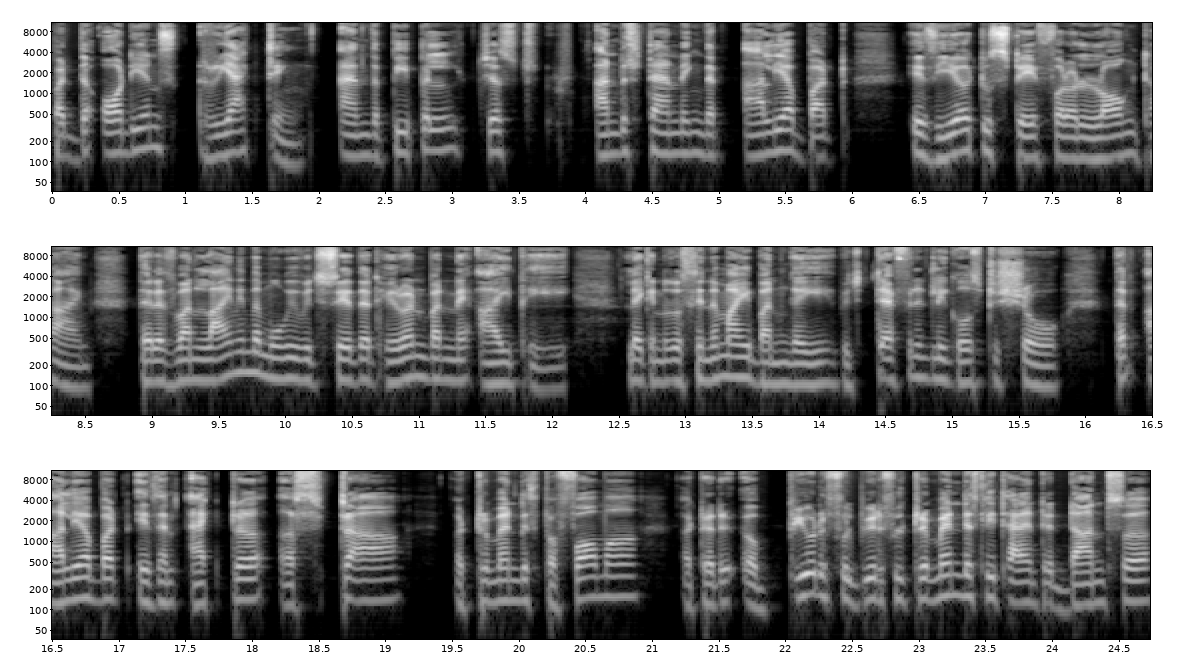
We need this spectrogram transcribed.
but the audience reacting and the people just understanding that alia Bhatt is here to stay for a long time. There is one line in the movie which says that heroine banne aayi like the cinema ban gayi, which definitely goes to show that Alia Bhatt is an actor, a star, a tremendous performer, a, ter- a beautiful, beautiful, tremendously talented dancer,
